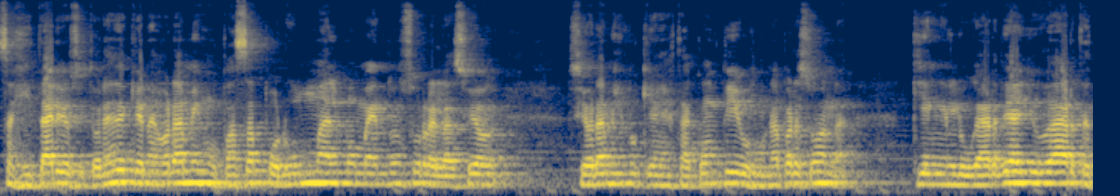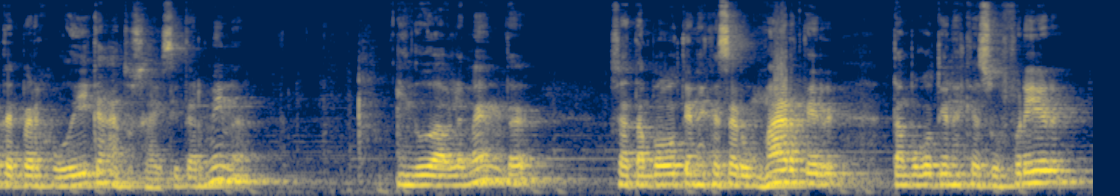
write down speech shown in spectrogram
Sagitario, si tú eres de quienes ahora mismo pasa por un mal momento en su relación, si ahora mismo quien está contigo es una persona quien en lugar de ayudarte te perjudica, entonces ahí sí termina. Indudablemente. O sea, tampoco tienes que ser un mártir, tampoco tienes que sufrir.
